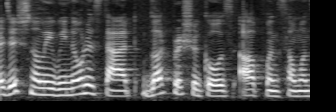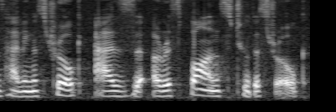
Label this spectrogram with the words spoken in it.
Additionally, we notice that blood pressure goes up when someone's having a stroke as a response to the stroke.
